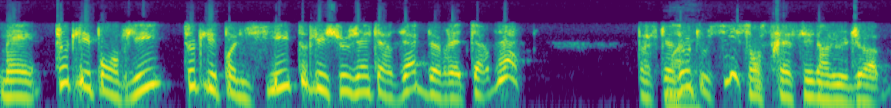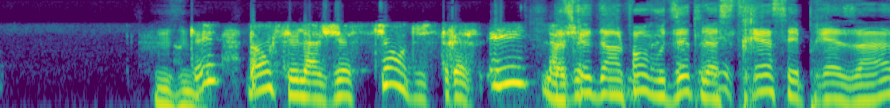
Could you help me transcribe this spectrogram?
Mais tous les pompiers, tous les policiers, tous les chirurgiens cardiaques devraient être cardiaques. Parce que d'autres aussi, ils sont stressés dans le job. Mhm. Donc, c'est la gestion du stress. Et Parce que dans le fond, vous dites le stress est présent,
